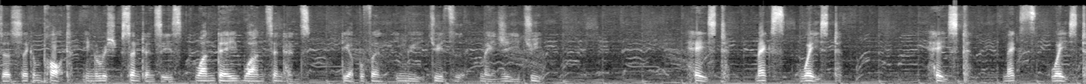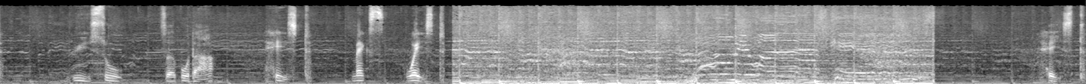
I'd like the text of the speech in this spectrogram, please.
The second part English sentences one day one sentence。第二部分英语句子每日一句。Haste makes waste。Haste makes waste，欲速则不达。Haste makes waste。Haste,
